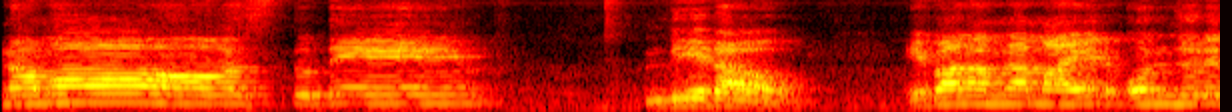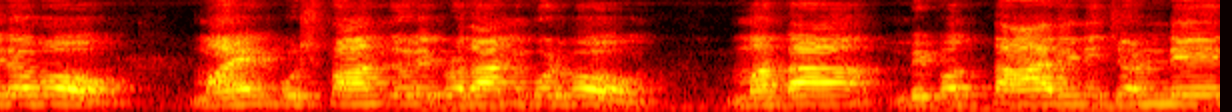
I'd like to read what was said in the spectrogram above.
নমস্তুতে। দিয়ে দাও। এবার আমরা মায়ের অঞ্জলি দেব। মায়ের পুষ্পাঞ্জলি প্রদান করব। মাতা বিপত্তারিণী চণ্ডীর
